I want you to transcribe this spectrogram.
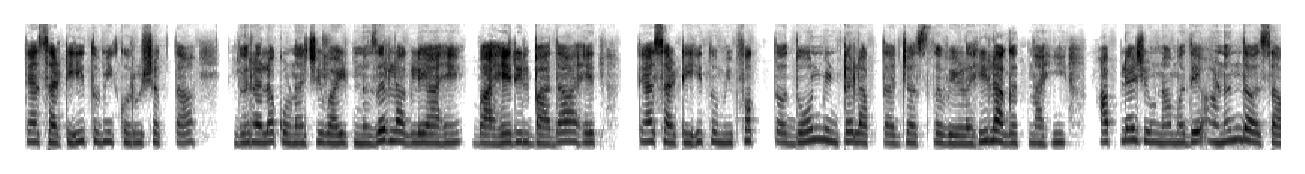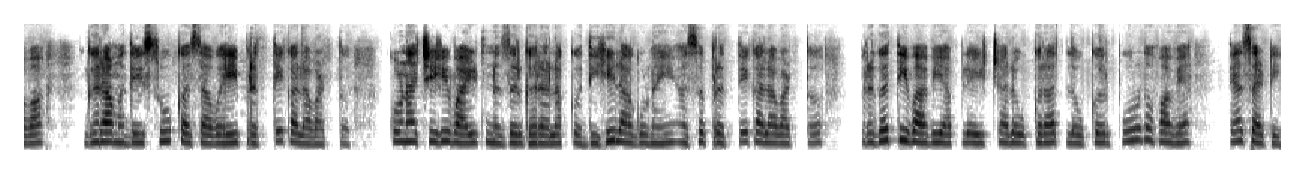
त्यासाठीही तुम्ही करू शकता. घराला कोणाची वाईट नजर लागली आहे बाहेरील बाधा आहेत त्यासाठीही तुम्ही फक्त दोन मिनटं लागतात जास्त वेळही लागत नाही. आपल्या जीवनामध्ये आनंद असावा घरामध्ये सुख असावं हे प्रत्येकाला वाटतं. कोणाचीही वाईट नजर घराला कधीही लागू नये असं प्रत्येकाला वाटतं. प्रगती व्हावी आपल्या इच्छा लवकरात लवकर पूर्ण व्हाव्या त्यासाठी.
